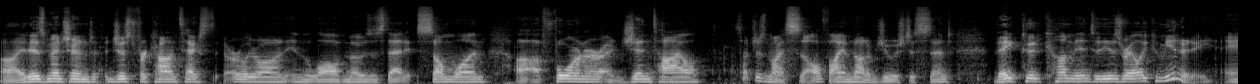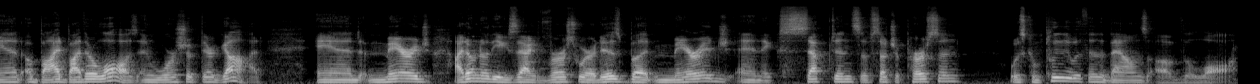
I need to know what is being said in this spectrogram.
Uh, it is mentioned, just for context, earlier on in the law of Moses that it's someone, uh, a foreigner, a Gentile, such as myself, I am not of Jewish descent, they could come into the Israeli community and abide by their laws and worship their God. And marriage, I don't know the exact verse where it is, but marriage and acceptance of such a person was completely within the bounds of the law.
